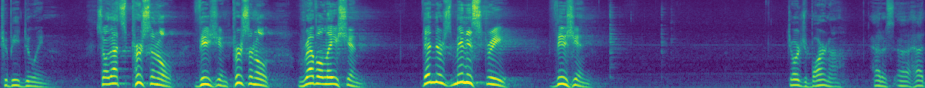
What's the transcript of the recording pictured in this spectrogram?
to be doing? So that's personal vision, personal revelation. Then there's ministry vision. George Barna had, a, uh, had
